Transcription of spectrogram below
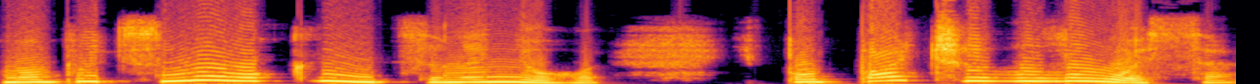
мабуть, знову кинеться на нього, і побачив лося,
